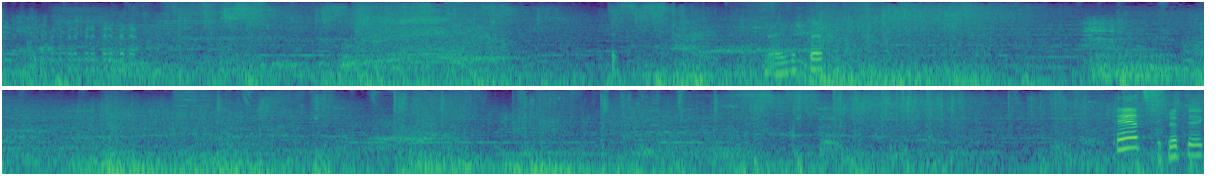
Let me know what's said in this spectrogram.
sie jetzt. Bitte, bitte, bitte, bitte, bitte, bitte. Eingesperrt. Jetzt! Ekliptik.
